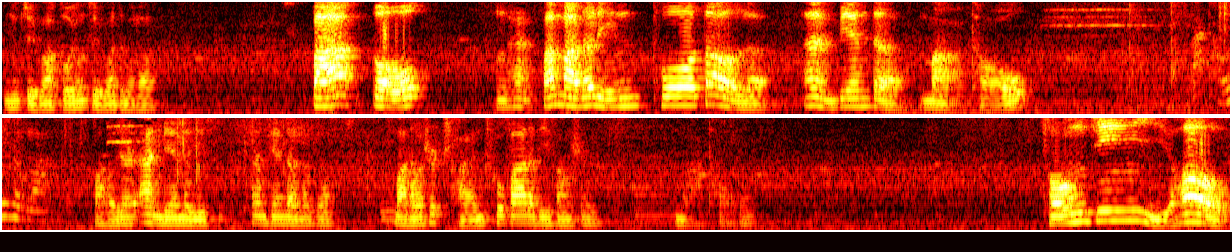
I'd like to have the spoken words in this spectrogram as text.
你嘴巴，狗用嘴巴怎么了？把狗，你看，把马德琳拖到了岸边的码头。码头什么？码头就是岸边的意思，岸边的那个码头是船出发的地方，是码头。从今以后，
